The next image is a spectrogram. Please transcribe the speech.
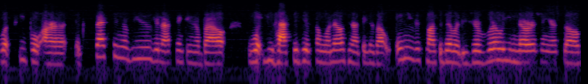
what people are expecting of you. You're not thinking about what you have to give someone else. You're not thinking about any responsibilities. You're really nourishing yourself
